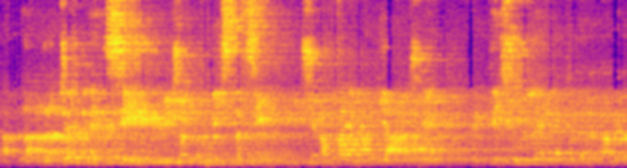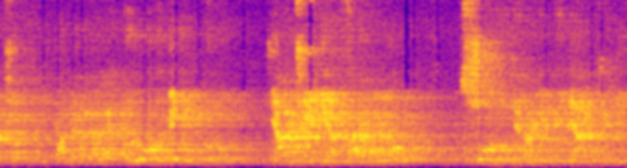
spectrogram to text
la, la, la gente semplice, il turista semplice, Raffaello piace perché sul letto della camera, cioè in camera da letto loro vedono gli angeli di Raffaello che sono chiaramente gli angeli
